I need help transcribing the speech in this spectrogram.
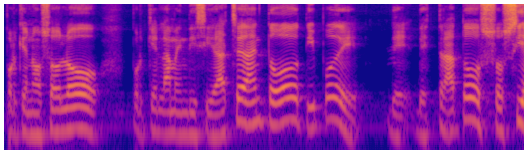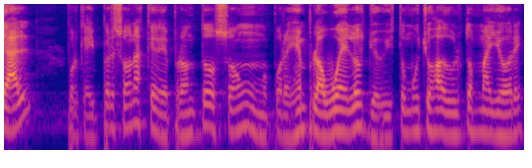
porque no solo, porque la mendicidad se da en todo tipo de, de, estrato social, porque hay personas que de pronto son, por ejemplo, abuelos, yo he visto muchos adultos mayores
